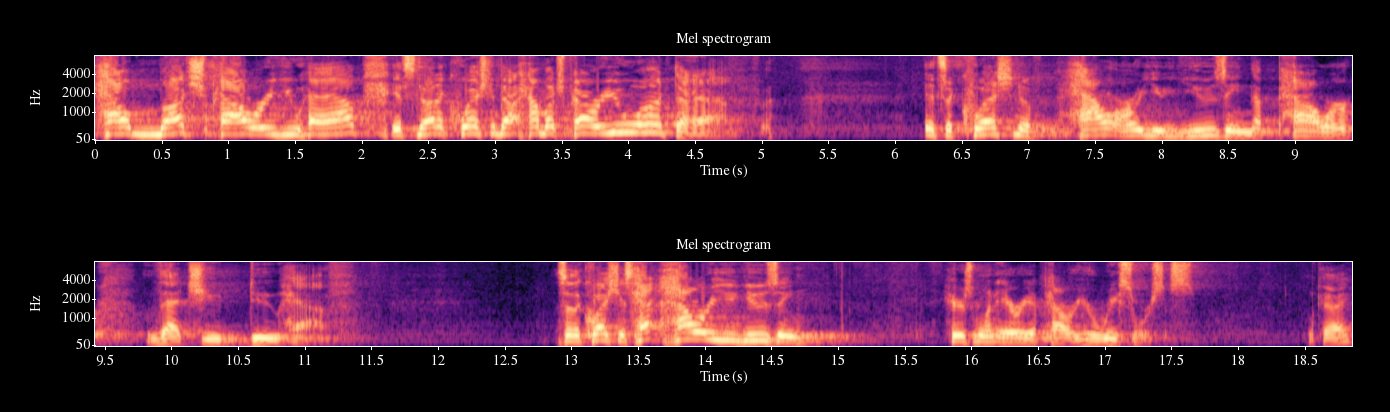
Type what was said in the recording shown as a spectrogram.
how much power you have. It's not a question about how much power you want to have. It's a question of how are you using the power that you do have. So the question is how, are you using, here's one area of power, your resources. Okay?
